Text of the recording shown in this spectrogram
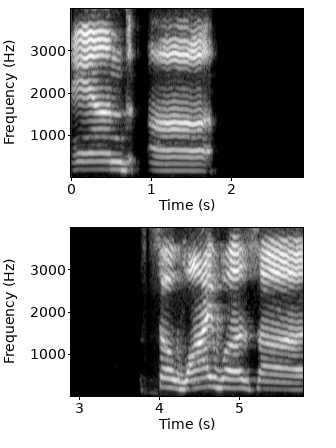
And uh, so, why was uh,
